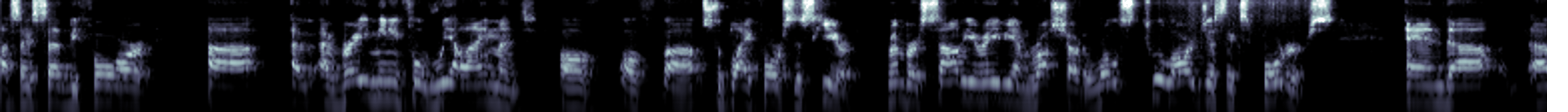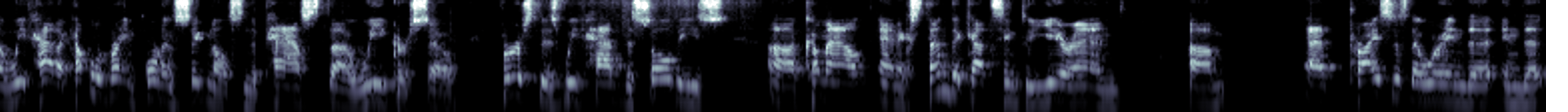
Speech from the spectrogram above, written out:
as I said before, uh, a, a, very meaningful realignment of, of uh, supply forces here. Remember, Saudi Arabia and Russia are the world's two largest exporters. And uh, uh, we've had a couple of very important signals in the past uh, week or so. First is we've had the Saudis uh, come out and extend the cuts into year end um, at prices that were in the in the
